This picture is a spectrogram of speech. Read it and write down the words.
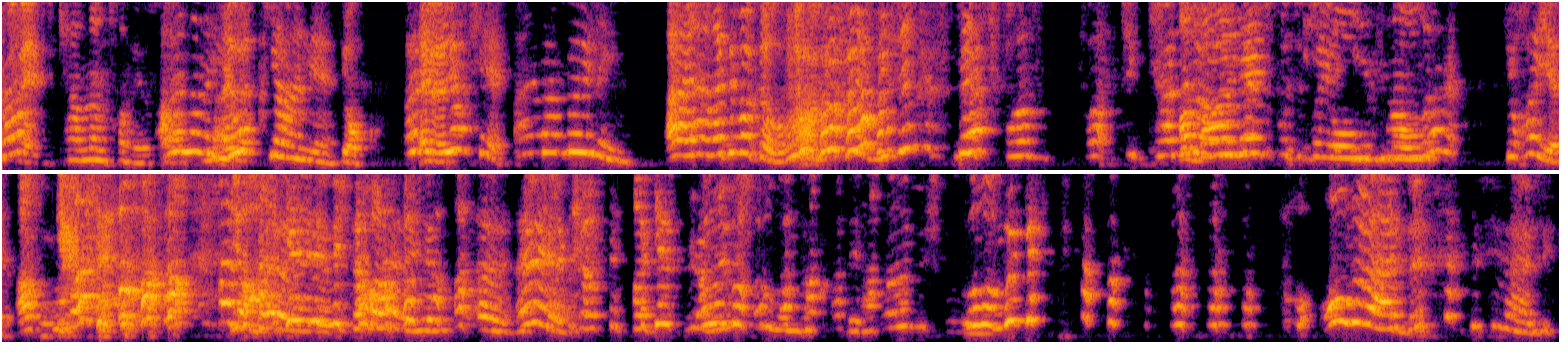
Utanç verici. Kendini utanıyorsun. Aynen aslında. yok yani. Yok. Hani Evet. diyor ki hani ben böyleyim. Ay, hadi bakalım. İşte bizim biraz fazla fa- çünkü kendini Adalet, adalet Spotify işte yol gibi insanlık. oldu. Yok hayır. Aslında ya Böyle. kesinlikle var. Evet. evet. Evet. Hak etmiyor muyuz? Ölmüş bulunduk. Ölmüş bulunduk. Bulunduk. Oluverdi. verdik.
